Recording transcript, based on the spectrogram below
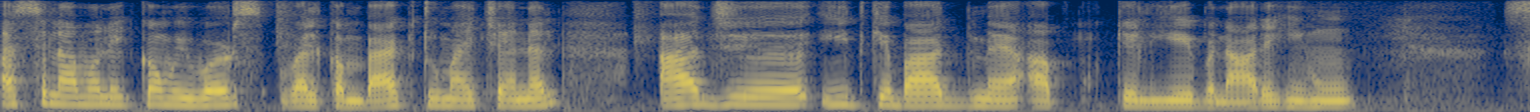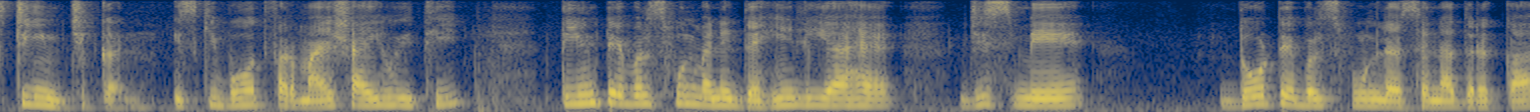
अस्सलाम वालेकुम viewers welcome back to my channel. आज ईद के बाद मैं आपके लिए बना रही हूँ स्टीम चिकन। इसकी बहुत फरमाइश आई हुई थी। तीन टेबलस्पून मैंने दही लिया है, जिसमें दो टेबलस्पून लहसुन अदरक का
